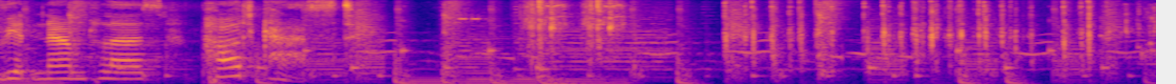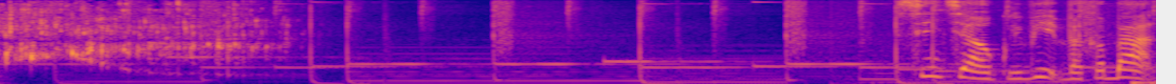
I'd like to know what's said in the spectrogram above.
Việt Nam Plus Podcast. Xin chào quý vị và các bạn.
